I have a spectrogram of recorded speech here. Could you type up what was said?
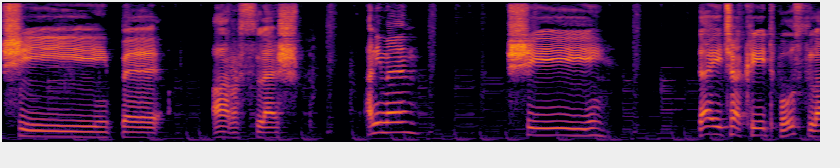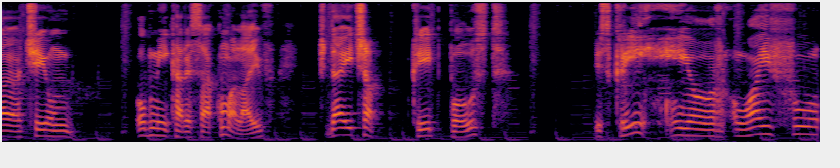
și pe r slash anime și de aici create post la cei 8000 care sunt acum live și de aici create post. Și scrie your waifu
